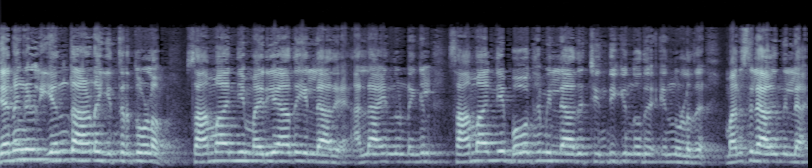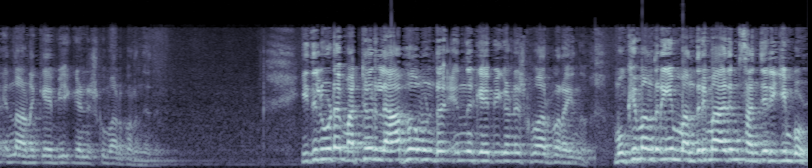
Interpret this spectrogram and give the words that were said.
ജനങ്ങൾ എന്താണ് ഇത്രത്തോളം സാമാന്യ മര്യാദയില്ലാതെ അല്ല എന്നുണ്ടെങ്കിൽ സാമാന്യ ബോധമില്ലാതെ ചിന്തിക്കുന്നത് എന്നുള്ളത് മനസ്സിലാകുന്നില്ല എന്നാണ് കെ ബി ഗണേഷ് കുമാർ പറഞ്ഞത്. ഇതിലൂടെ മറ്റൊരു ലാഭവുമുണ്ട് എന്ന് കെ പി ഗണേഷ് കുമാർ പറയുന്നു. മുഖ്യമന്ത്രിയും മന്ത്രിമാരും സഞ്ചരിക്കുമ്പോൾ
